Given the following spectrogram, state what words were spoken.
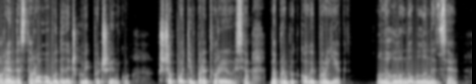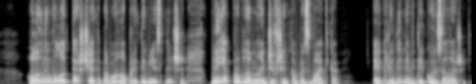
оренда старого будиночку відпочинку, що потім перетворився на прибутковий проєкт. Але головне було не це. Головним було те, що я тепер могла прийти в лісниче не як проблемна дівчинка без батька, а як людина, від якої залежить,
